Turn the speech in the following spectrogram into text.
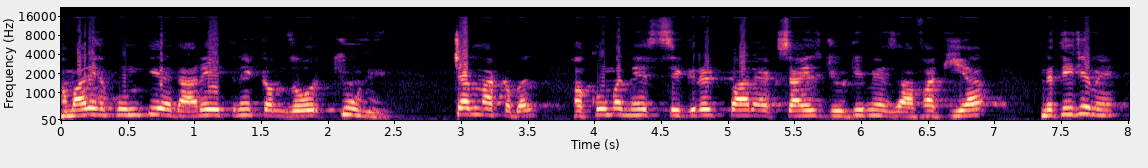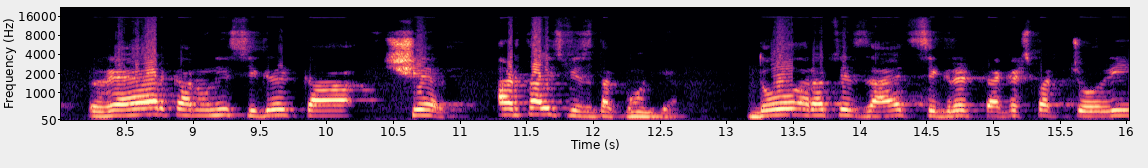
हमारे हुकूमती अदारे इतने कमज़ोर क्यों हैं? चंद माह कबल हुकूमत ने सिगरेट पर एक्साइज ड्यूटी में इजाफा किया नतीजे में गैर कानूनी सिगरेट का शेयर अड़तालीस फ़ीसद तक पहुँच गया। दो अरब से जायद सिगरेट पैकेट्स पर चोरी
